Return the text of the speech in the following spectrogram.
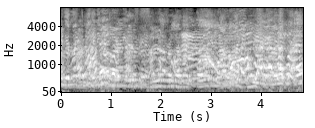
like like the beginning of Barbie, there's a scene where they're like all getting out of like.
